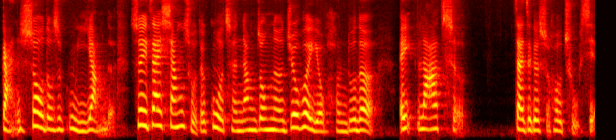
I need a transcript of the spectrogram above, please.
感受都是不一样的。所以在相处的过程当中呢，就会有很多的哎拉扯。在这个时候出现，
